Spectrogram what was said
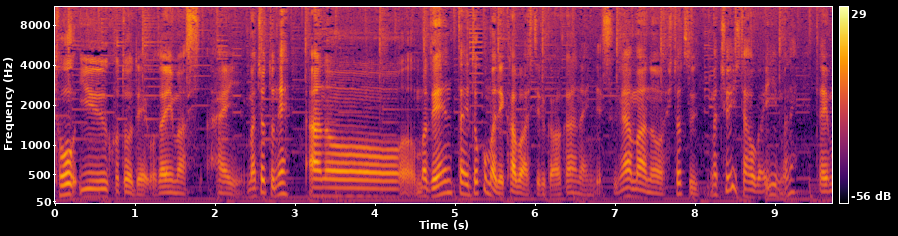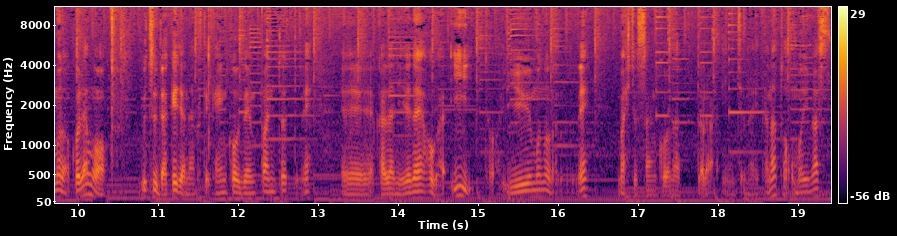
ということでございます。はい。まあ、ちょっとね、あのー、まあ、全体どこまでカバーしてるかわからないんですが、まあ、あの一つ、ま、注意した方がいいもね食べ物。これはもううつだけじゃなくて健康全般にとってね、えー、体に入れない方がいいというものなのでね、まあ、一つ参考になったらいいんじゃないかなと思います。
